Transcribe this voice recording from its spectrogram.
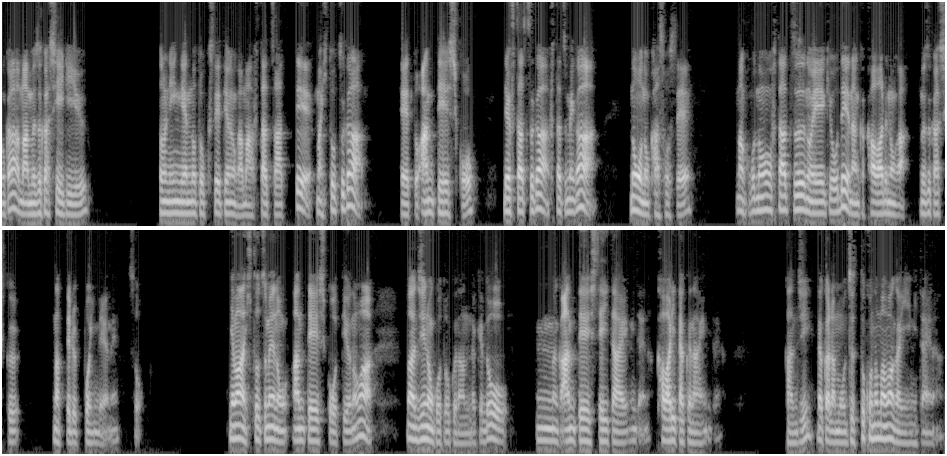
のがまあ難しい理由。その人間の特性っていうのがまあ二つあって、まあ一つが、えっ、と安定思考。で、二つが、二つ目が脳の可塑性。まあこの二つの影響でなんか変わるのが難しくなってるっぽいんだよね。そう。で、まあ一つ目の安定思考っていうのは、まあ字のごとくなんだけど、うん、なんか安定していたいみたいな。変わりたくないみたいな感じ。だからもうずっとこのままがいいみたいな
